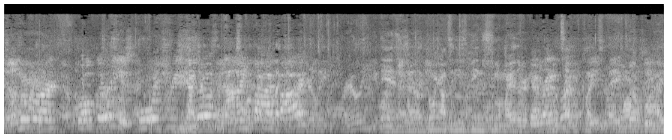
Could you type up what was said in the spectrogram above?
Number for our 1230 is 430955 is uh, going on to these being some of my other books I would collect. Marvel, I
